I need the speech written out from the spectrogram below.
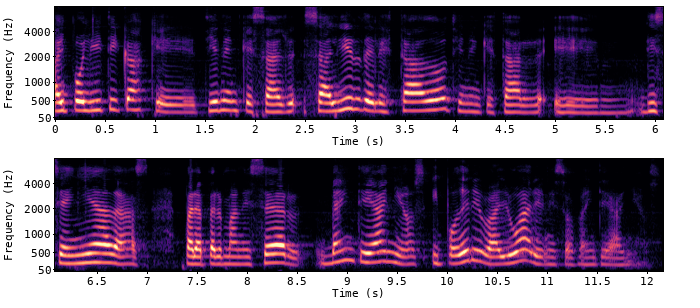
Hay políticas que tienen que salir del Estado, tienen que estar eh, diseñadas para permanecer 20 años y poder evaluar en esos 20 años,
